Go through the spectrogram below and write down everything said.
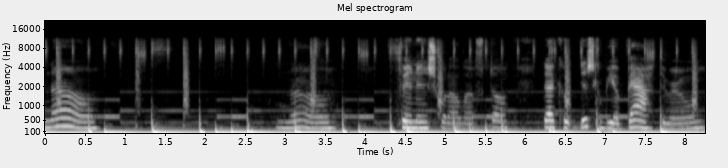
No. No. Finish what I left off. That could this could be a bathroom.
